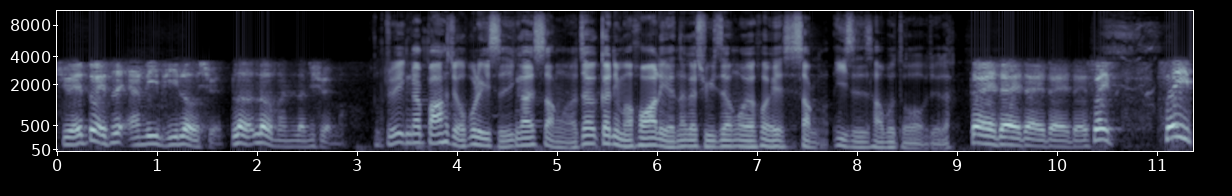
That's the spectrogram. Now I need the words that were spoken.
绝对是 MVP 热选热热门人选嘛。我觉得应该八九不离十，应该上了。这个跟你们花莲那个徐正伟会上，意思是差不多。我觉得。对对对对对，所以所以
